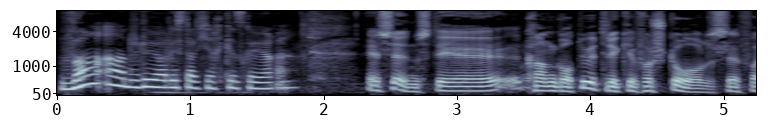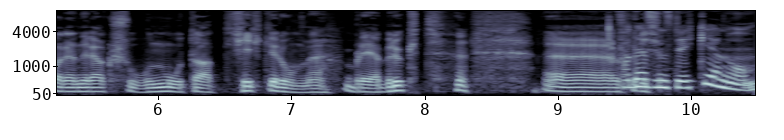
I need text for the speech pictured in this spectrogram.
Hva er det du har lyst til at Kirken skal gjøre? Jeg synes det kan godt uttrykke forståelse for en reaksjon mot at kirkerommet ble brukt. Eh, for det syns du ikke er noe om?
